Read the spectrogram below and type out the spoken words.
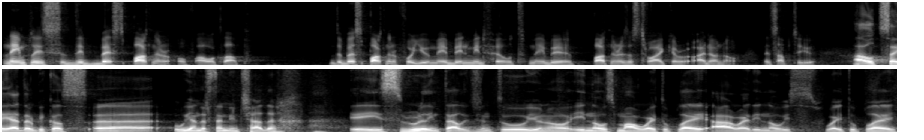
Name please the best partner of our club. The best partner for you, maybe in midfield, maybe a partner as a striker. I don't know. It's up to you. I would say Eder because uh, we understand each other. He's really intelligent too, you know, he knows my way to play. I already know his way to play.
